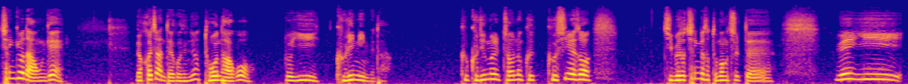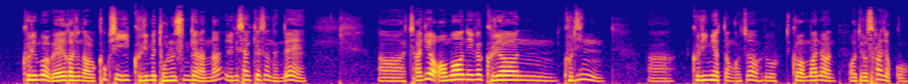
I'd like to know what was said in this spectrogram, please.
챙겨 나온 게 몇 가지 안 되거든요. 돈하고 또이 그림입니다. 그 그림을 저는 그, 그 씬에서 집에서 챙겨서 도망칠 때 왜 이 그림을 왜 가지고 나올까? 혹시 이 그림에 돈을 숨겨놨나? 이렇게 생각했었는데 어, 자기 어머니가 그린 그린 어, 그림이었던 거죠. 그리고 그 엄마는 어디로 사라졌고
